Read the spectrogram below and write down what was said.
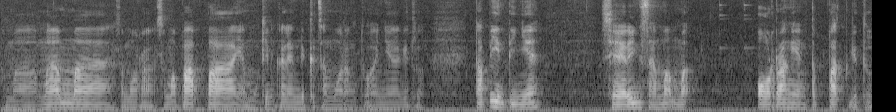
sama mama sama orang sama papa yang mungkin kalian deket sama orang tuanya gitu. Tapi intinya sharing sama orang yang tepat gitu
